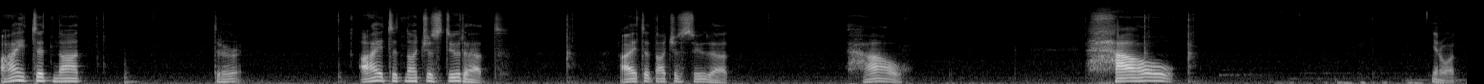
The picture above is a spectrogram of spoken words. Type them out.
I did not... There. I did not just do that. I did not just do that. How? How? You know what?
